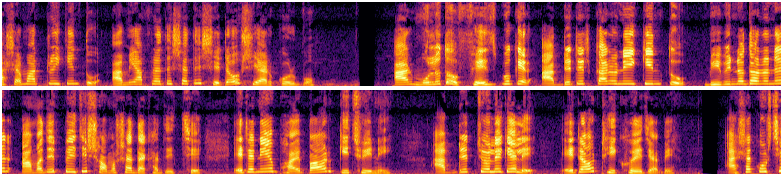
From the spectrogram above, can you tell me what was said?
আসা মাত্রই কিন্তু আমি আপনাদের সাথে সেটাও শেয়ার করব। আর মূলত ফেসবুকের আপডেটের কারণেই কিন্তু বিভিন্ন ধরনের আমাদের পেজে সমস্যা দেখা দিচ্ছে। এটা নিয়ে ভয় পাওয়ার কিছুই নেই। আপডেট চলে গেলে এটাও ঠিক হয়ে যাবে। আশা করছি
